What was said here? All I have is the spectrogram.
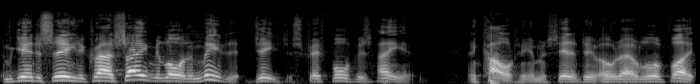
and began to sing and cry, Save me, Lord. And immediately Jesus stretched forth his hand and called him and said unto him, Oh, thou little faith,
